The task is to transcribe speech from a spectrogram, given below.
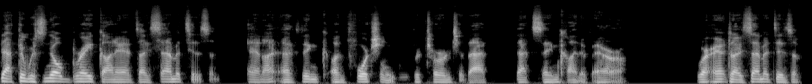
that there was no break on anti-Semitism. And I, I think, unfortunately, we've returned to that, that same kind of era where anti-Semitism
